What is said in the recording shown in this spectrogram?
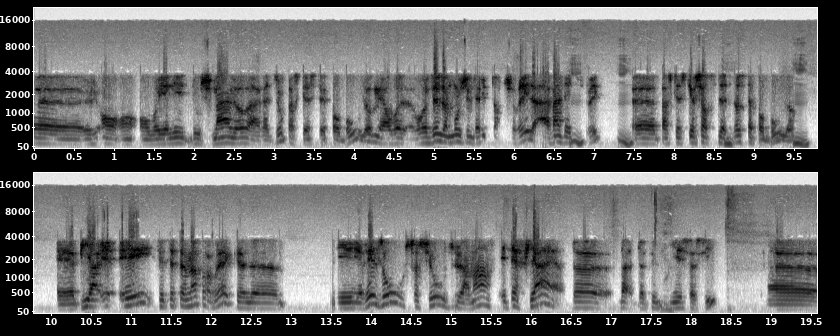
Euh, on, va y aller doucement là, à la radio parce que c'était pas beau, là, mais on va, on va dire le mot générique torturé avant d'être mmh. tué. Mmh. parce que ce qui est sorti de là, c'était pas beau. Là. Mmh. Et, puis, et c'était tellement pas vrai que le, les réseaux sociaux du Hamas étaient fiers de, de, publier ceci. Euh,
